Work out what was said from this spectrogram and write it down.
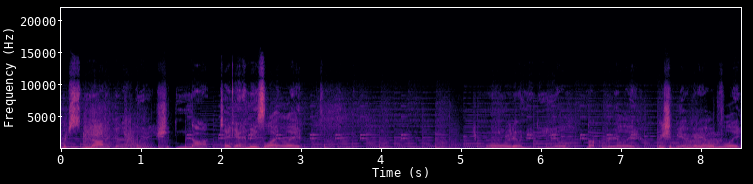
Which is not a good idea. Should not take enemies lightly. Uh, we don't need to heal. Not really. We should be okay, hopefully.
